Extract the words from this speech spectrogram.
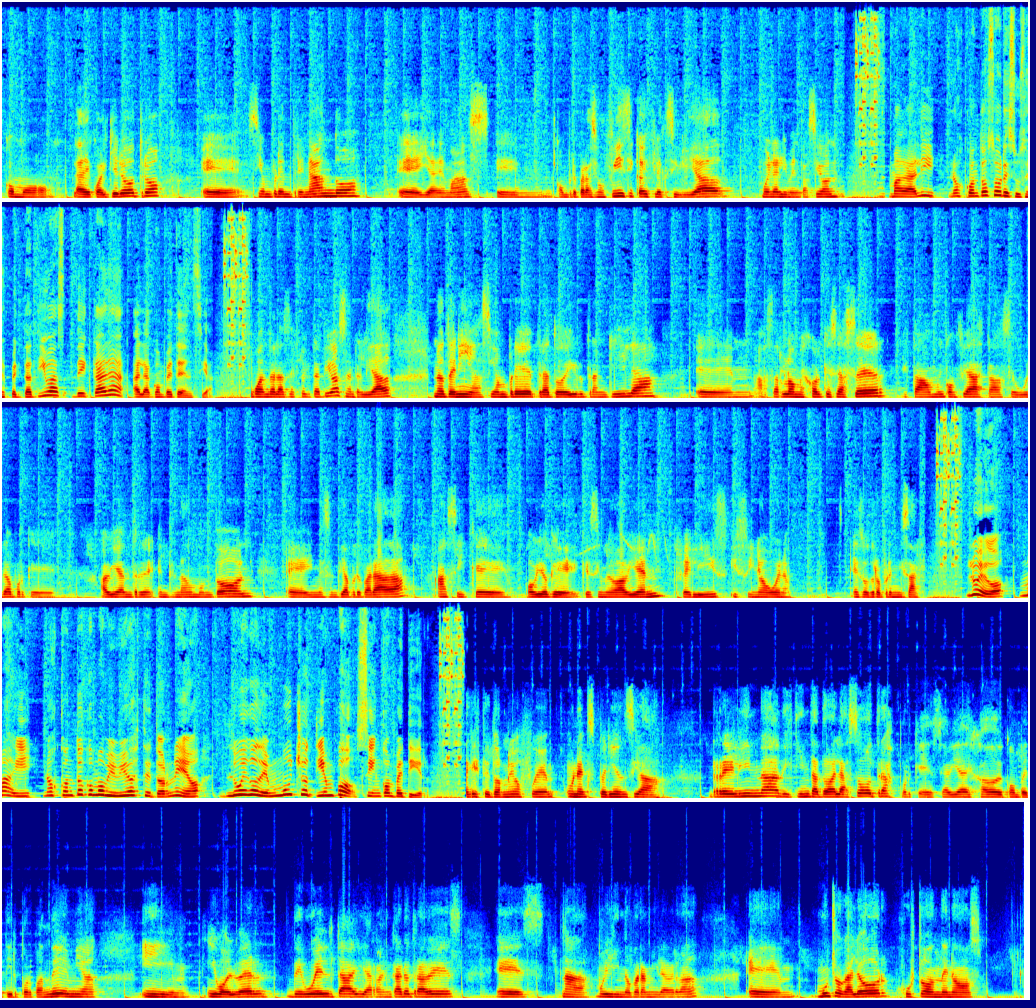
como la de cualquier otro, eh, siempre entrenando eh, y además em, con preparación física y flexibilidad, buena alimentación. Magalí nos contó sobre sus expectativas de cara a la competencia. Cuando a las expectativas en realidad no tenía, siempre trato de ir tranquila, eh, hacer lo mejor que sé hacer. Estaba muy confiada, estaba segura porque había entrenado un montón eh, y me sentía preparada. Así que obvio que, que si me va bien, feliz y si no, bueno, es otro aprendizaje. Luego, Maggie nos contó cómo vivió este torneo luego de mucho tiempo sin competir. Este torneo fue una experiencia re linda, distinta a todas las otras porque se había dejado de competir por pandemia y, volver de vuelta y arrancar otra vez es nada, muy lindo para mí la verdad. Eh, mucho calor justo donde nos,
